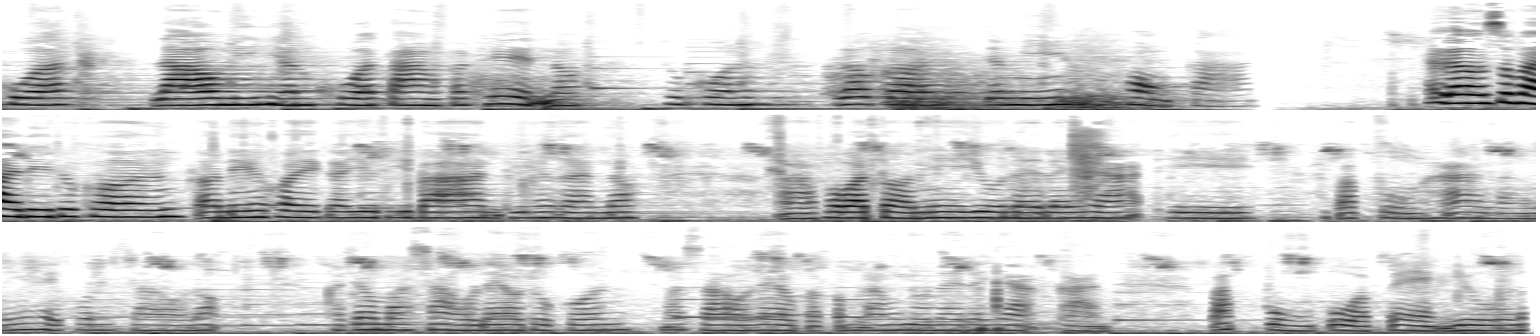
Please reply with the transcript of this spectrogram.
ครัวลาวมีเฮือนครัวต่างประเทศเนาะทุกคนแล้วก็จะมีห้องการฮัลโหลสบายดีทุกคน ตอนนี้คอยก็อยู่ที่บ้านที่เฮือนเนาะ เพราะว่าตอนนี้อยู่ในระยะที่ปรับปรุงห้างหลังนี้ให้คนเซาเนาะเขาจะมาเซาแล้วทุกคนมาเซาแล้วก็กำลังอยู่ในระยะการปรับปรุงปัวแปลงอยู่นะ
